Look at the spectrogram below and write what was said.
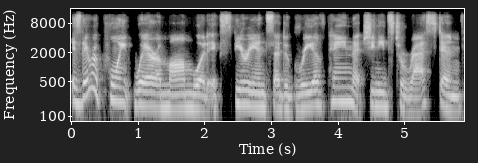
is there a point where a mom would experience a degree of pain that she needs to rest and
